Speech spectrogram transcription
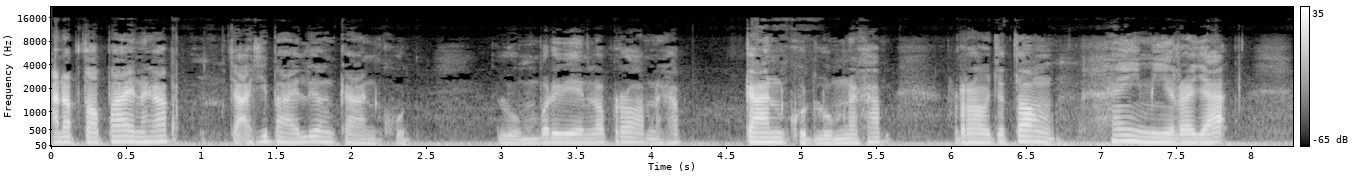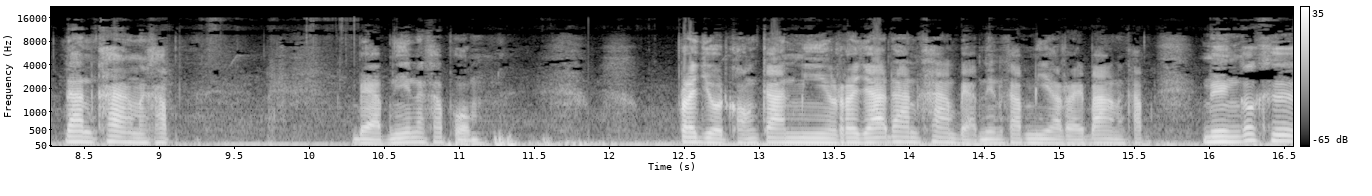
อันดับต่อไปนะครับ จะอธิบายเรื่องการขุดหลุมบริเวณรอบๆนะครับ การขุดหลุมนะครับ เราจะต้องให้มีระยะด้านข้างนะครับ แบบนี้นะครับผมประโยชน์ของการมีระยะด้านข้างแบบนี้นะครับ มีอะไรบ้างนะครับหนึ่งก็คือ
